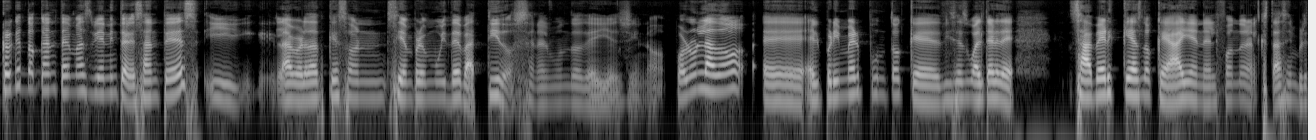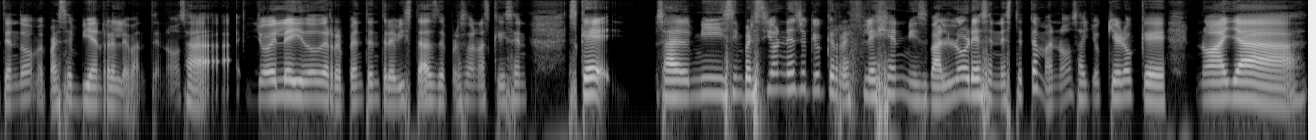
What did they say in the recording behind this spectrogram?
creo que tocan temas bien interesantes y la verdad que son siempre muy debatidos en el mundo de ESG, ¿no? Por un lado, eh, el primer punto que dices, Walter, de saber qué es lo que hay en el fondo en el que estás invirtiendo me parece bien relevante, ¿no? O sea, yo he leído de repente entrevistas de personas que dicen, es que, o sea, mis inversiones yo quiero que reflejen mis valores en este tema, ¿no? O sea, yo quiero que no haya,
